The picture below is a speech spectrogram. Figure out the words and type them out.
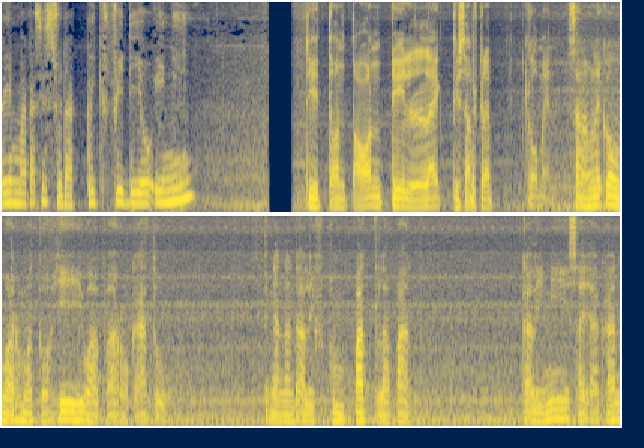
Terima kasih sudah klik video ini. Ditonton, di like, di subscribe, komen. Assalamualaikum warahmatullahi wabarakatuh. Dengan nada alif 48. Kali ini saya akan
